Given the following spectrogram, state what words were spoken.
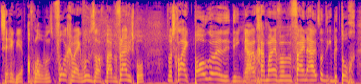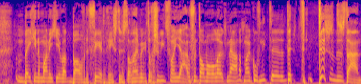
zeg ik weer. Afgelopen woensdag. Vorige week woensdag bij Bevrijdingspop. Was gelijk pogen. En ik denk, nou, dan ga ik maar even fijn uit. Want ik ben toch een beetje een mannetje wat boven de 40 is. Dus dan heb ik toch zoiets van, ja, ik vind het allemaal wel leuk nadig. Maar ik hoef niet eh, tussen te staan.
